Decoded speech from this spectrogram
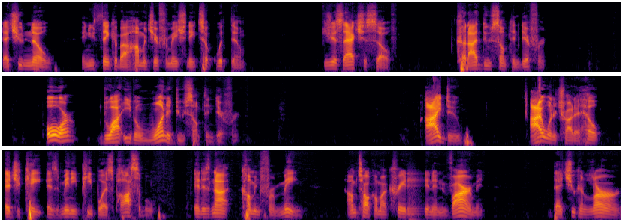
that you know and you think about how much information they took with them, you just ask yourself, could I do something different? Or do I even want to do something different? I do. I want to try to help educate as many people as possible. And It is not coming from me. I'm talking about creating an environment that you can learn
